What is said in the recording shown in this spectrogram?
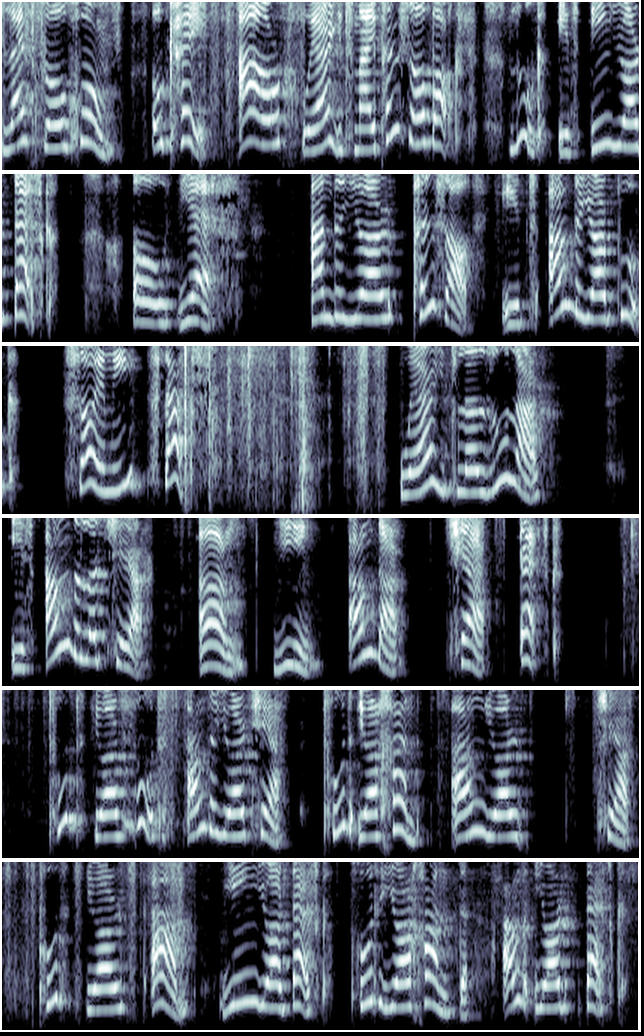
Let's go home. Okay. Ow, where is my pencil box? Look, it's in your desk. Oh, yes. Under your pencil. It's under your book. Sorry, me. Thanks. Where is the ruler? It's under the chair. Um, On, in, under, chair, desk. Put your foot under your chair. Put your hand on your chair. Put your arm in your desk. Put your hand on your desk.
